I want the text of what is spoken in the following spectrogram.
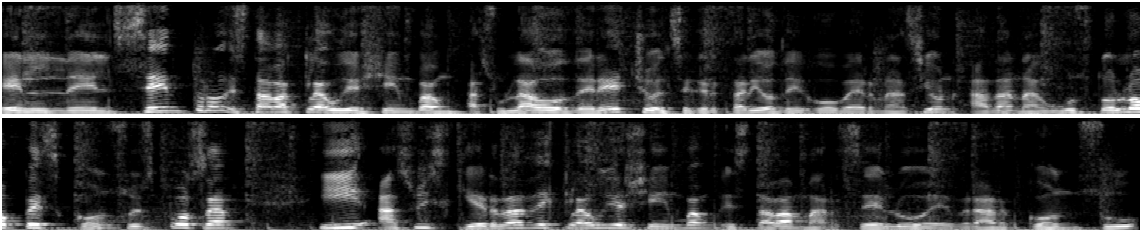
En el centro estaba Claudia Sheinbaum, a su lado derecho el secretario de Gobernación Adán Augusto López con su esposa y a su izquierda de Claudia Sheinbaum estaba Marcelo Ebrard con su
